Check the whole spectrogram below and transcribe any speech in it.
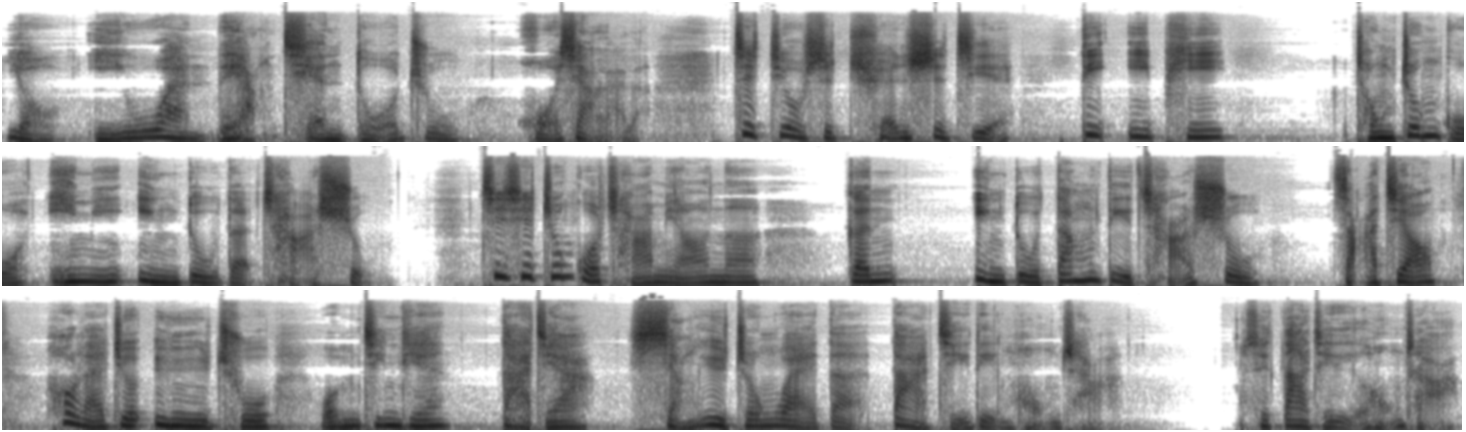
有一万两千多株活下来了。这就是全世界第一批从中国移民印度的茶树。这些中国茶苗呢，跟印度当地茶树杂交。后来就孕育出我们今天大家享誉中外的大吉岭红茶，所以大吉岭红茶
